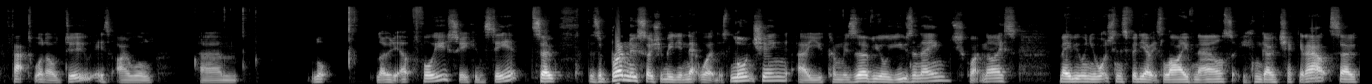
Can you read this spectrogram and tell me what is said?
in fact, what I'll do is I will um, load it up for you so you can see it. So there's a brand new social media network that's launching. Uh, you can reserve your username, which is quite nice. Maybe when you're watching this video, it's live now, so you can go check it out. So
